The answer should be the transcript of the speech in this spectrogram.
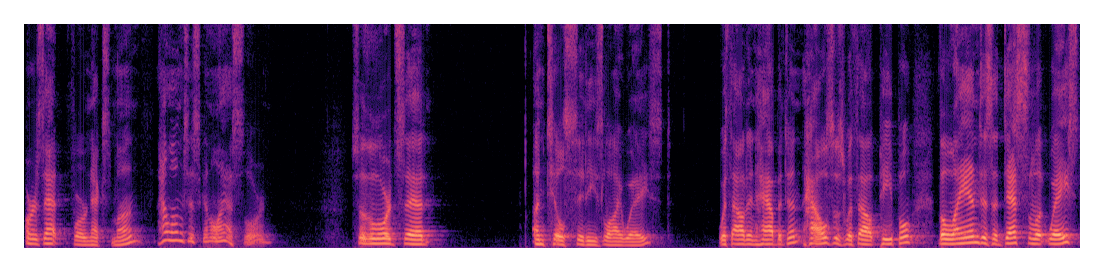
Or is that for next month? How long is this going to last, Lord? So the Lord said, Until cities lie waste, without inhabitant, houses without people, the land is a desolate waste,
